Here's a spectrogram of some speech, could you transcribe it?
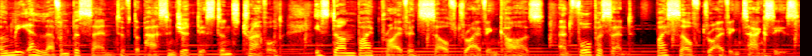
Only 11% of the passenger distance travelled is done by private self-driving cars and 4% by self-driving taxis.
